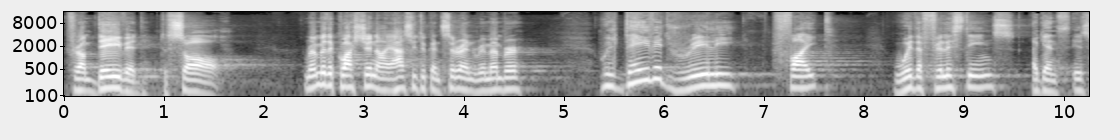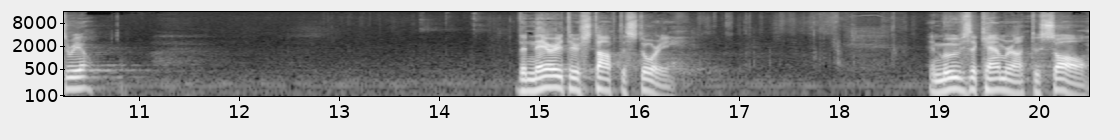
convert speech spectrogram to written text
from David to Saul. Remember the question I asked you to consider and remember? Will David really fight with the Philistines against Israel? The narrator stopped the story and moves the camera to Saul.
